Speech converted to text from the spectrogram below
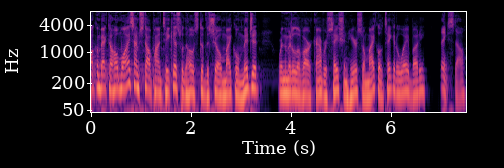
Welcome back to HomeWise. I'm Stal Ponticus with the host of the show, Michael Miget. We're in the middle of our conversation here. So, Michael, take it away, buddy. Thanks, Stal.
